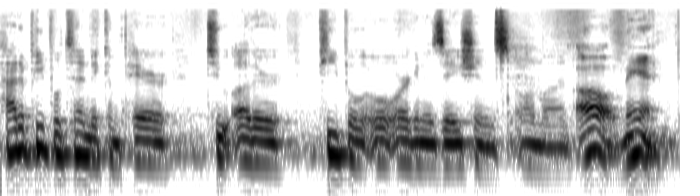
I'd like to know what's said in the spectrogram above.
How do people tend to compare to other people or organizations online? Oh, man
